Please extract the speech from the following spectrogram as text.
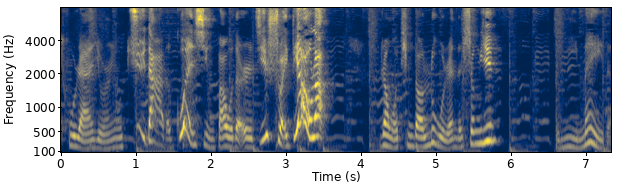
突然有人用巨大的惯性把我的耳机甩掉了，让我听到路人的声音：“你妹的，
